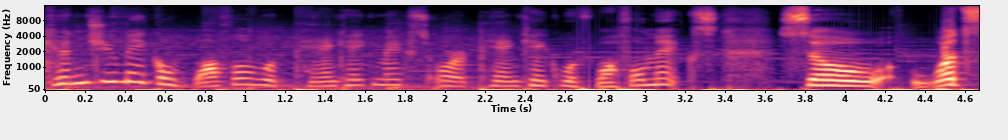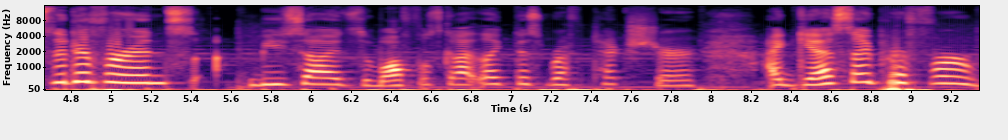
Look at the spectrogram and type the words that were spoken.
couldn't you make a waffle with pancake mix or a pancake with waffle mix? So, what's the difference besides the waffles got like this rough texture? I guess I prefer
